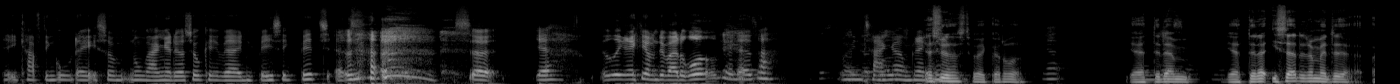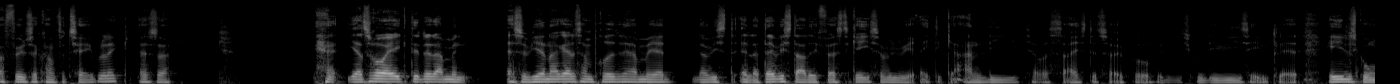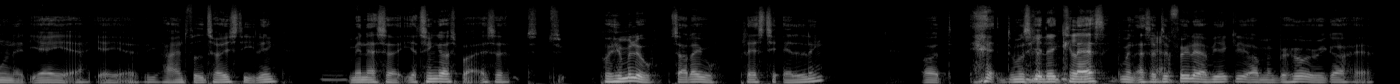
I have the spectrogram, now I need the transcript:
ikke haft en god dag, så nogle gange er det også okay at være en basic bitch. Altså. så ja, jeg ved ikke rigtig, om det var et råd, men altså, Jeg synes, mine tanker råd. omkring Jeg synes også, det var et godt råd. Ja. Ja, det der, altså, Ja, det der, især det der med det at føle sig komfortabel, ikke? Altså, jeg tror ikke, det er det der, men altså, vi har nok alle sammen prøvet det her med, at når vi, eller da vi startede i første G, så ville vi rigtig gerne lige tage vores sejste tøj på, fordi vi skulle lige vise hele, klasse, hele skolen, at ja, ja, ja, ja, vi har en fed tøjstil, ikke? Mm. Men altså, jeg tænker også bare, altså, på Himmeløv, så er der jo plads til alle, ikke? Og det er måske lidt classic, men altså, Ja. det føler jeg virkelig, og man behøver jo ikke at have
